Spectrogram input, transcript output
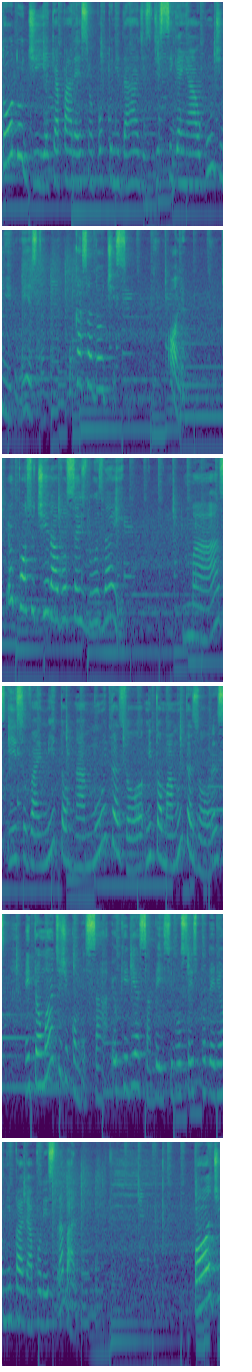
todo dia que aparecem oportunidades de se ganhar algum dinheiro extra, o caçador disse: Olha, eu posso tirar vocês duas daí, mas isso vai me tornar muitas horas, me tomar muitas horas. Então, antes de começar, eu queria saber se vocês poderiam me pagar por esse trabalho. Pode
